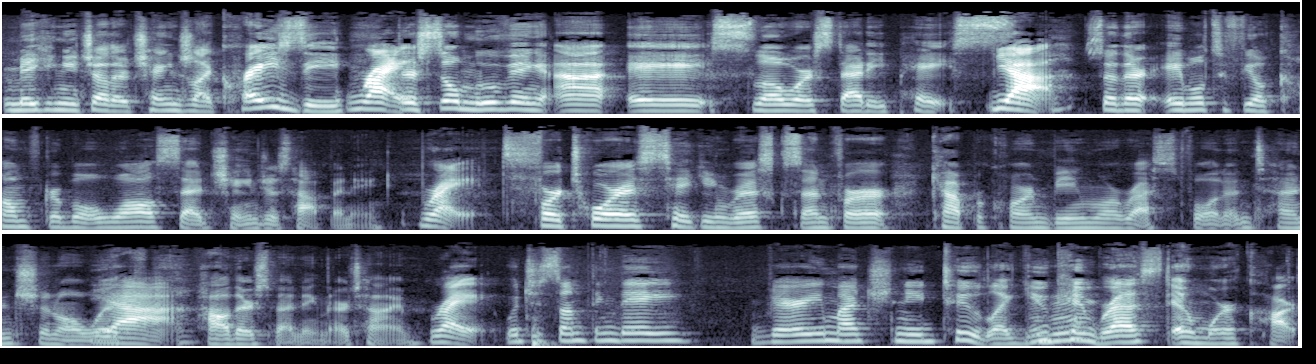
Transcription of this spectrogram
making each other change like crazy. Right. They're still moving at a slower, steady pace. Yeah, So they're able to feel comfortable while said change is happening. right. For Taurus taking risks and for Capricorn being more restful and intentional with Yeah. how they're spending their time. Right. Which is something they very much need too. Like you Mm-hmm. can rest and work hard.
